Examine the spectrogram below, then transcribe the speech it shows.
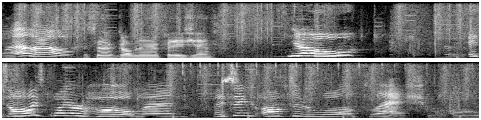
Well, hello. Is there a goblin invasion? No. It's always by our home, and I think after the wall of flesh or all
